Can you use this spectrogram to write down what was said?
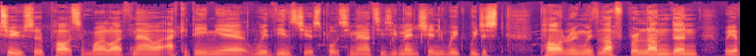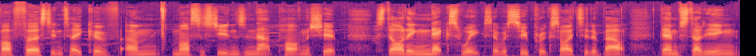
two sort of parts of my life now are academia with the Institute of Sports Humanities you mentioned. We we just partnering with Loughborough London. We have our first intake of um, master students in that partnership starting next week. So we're super excited about them studying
